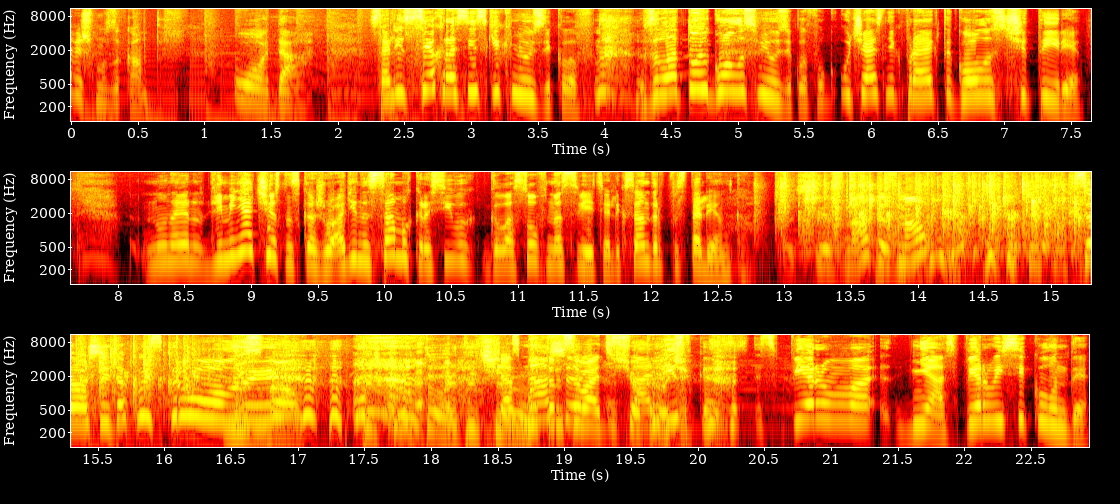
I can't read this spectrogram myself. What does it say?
представишь музыкантов? О, да. Солист всех российских мюзиклов. Золотой голос мюзиклов. Участник проекта «Голос-4». Ну, наверное, для меня, честно скажу, один из самых красивых голосов на свете. Александр Постоленко. Ты знал, ты знал? Саша, ты такой скромный. Крутой, ты Сейчас чё? будет танцевать еще круче. с первого дня, с первой секунды.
